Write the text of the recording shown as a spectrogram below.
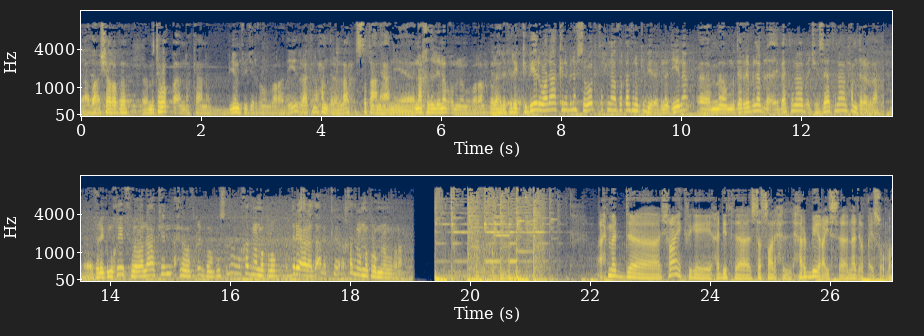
أعضاء شرفه، متوقع أنه كان بينفجر في المباراة دي، لكن الحمد لله استطعنا يعني ناخذ اللي نبغى من المباراة، الاهلي فريق كبير ولكن بنفس الوقت إحنا ثقتنا كبيرة بنادينا، مدربنا بلعيبتنا بأجهزتنا الحمد لله. فريق مخيف ولكن إحنا واثقين في أنفسنا وأخذنا المطلوب، الدليل على ذلك أخذنا المطلوب من المباراة. أحمد إيش رأيك في حديث أستاذ صالح الحربي رئيس نادي القيصومة؟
